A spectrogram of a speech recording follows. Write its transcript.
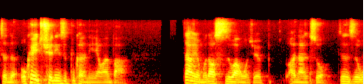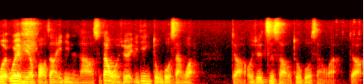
真的，我可以确定是不可能领两万八，但有没有到四万，我觉得很难说，真的是我我也没有保障一定能拿到十，但我觉得一定多过三万，对吧、我觉得至少多过三万，对吧、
